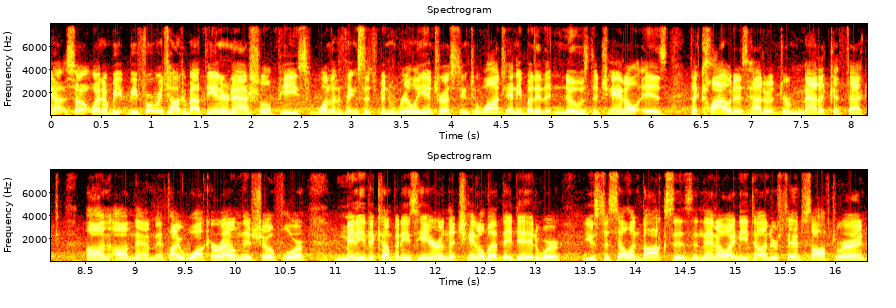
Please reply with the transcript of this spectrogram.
Yeah, so Wendell, before we talk about the international piece, one of the things that's been really interesting to watch, anybody that knows the channel, is the cloud has had a dramatic effect on, on them. If I walk around this show floor, many of the companies here and the channel that they did were used to selling boxes, and then, oh, I need to understand software, and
